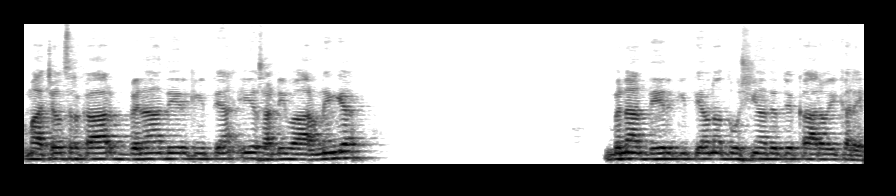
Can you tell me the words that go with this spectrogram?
ਹਿਮਾਚਲ ਸਰਕਾਰ ਬਿਨਾਂ ਦੇਰ ਕੀਤਿਆਂ, ਇਹ ਸਾਡੀ ਵਾਰਨਿੰਗ ਆ। ਬਿਨਾਂ ਦੇਰ ਕੀਤਿਆਂ ਉਹਨਾਂ ਦੋਸ਼ੀਆਂ ਦੇ ਉੱਤੇ ਕਾਰਵਾਈ ਕਰੇ।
